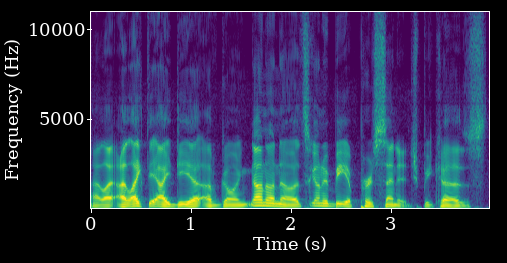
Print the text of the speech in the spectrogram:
I like I like the idea of going no no no it's going to be a percentage because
